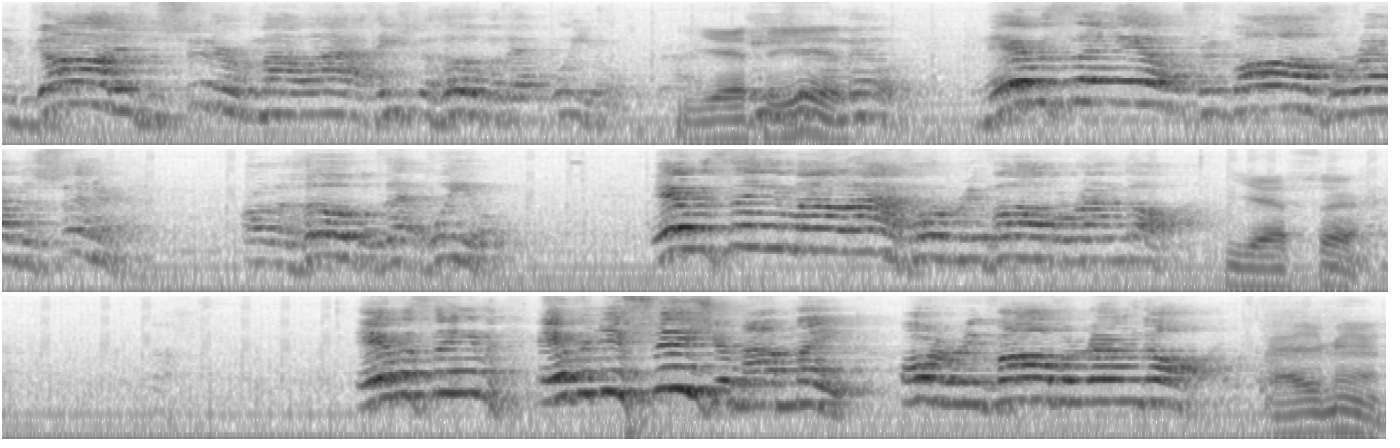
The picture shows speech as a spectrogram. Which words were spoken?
If God is the center of my life, He's the hub of that wheel. Yes, He's he in the is. middle. And everything else revolves around the center or the hub of that wheel. Everything in my life ought to revolve around God. Yes, sir. Everything, every decision I make ought to revolve around God. Amen.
